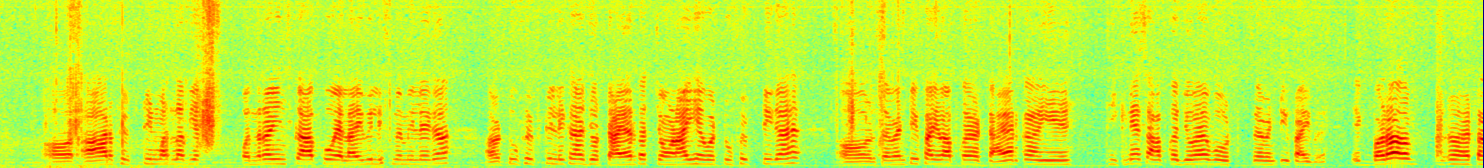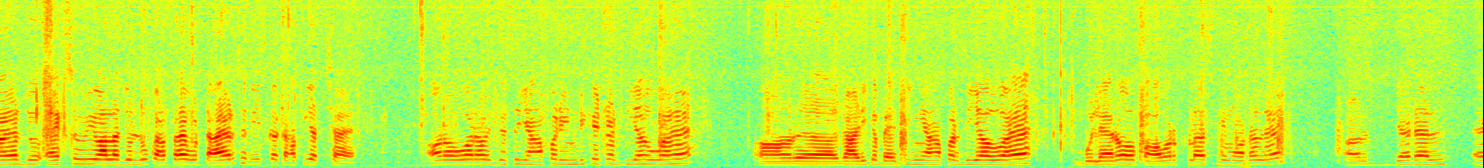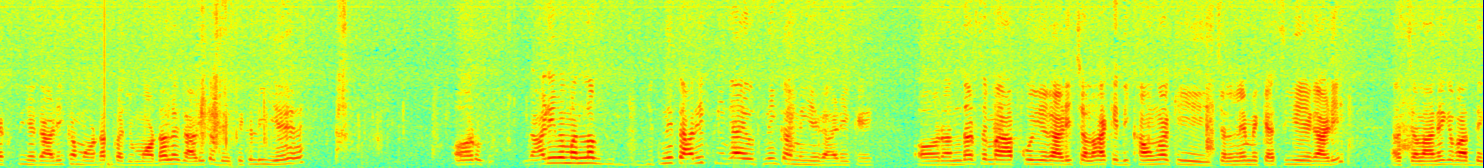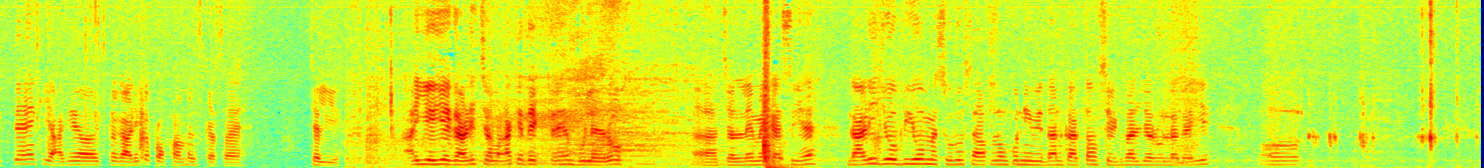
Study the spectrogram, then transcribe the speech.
और आर फिफ्टीन मतलब ये पंद्रह इंच का आपको एल इसमें मिलेगा। और 250 लिखा है, जो टायर का चौड़ाई है वो 250 का है। और 75 आपका टायर का ये थिकनेस आपका जो है वो 75 है। एक बड़ा टायर जो एक्स वाला जो लुक आता है, वो टायर से भी इसका काफ़ी अच्छा है। और ओवरऑल जैसे यहाँ पर इंडिकेटर दिया हुआ है, और गाड़ी का बैचिंग यहाँ पर दिया हुआ है। बुलेरो पावर प्लस ये मॉडल है, और जेड एल एक्स ये गाड़ी का मॉडल का जो मॉडल है, गाड़ी का बेसिकली ये है। और गाड़ी में मतलब जितनी तारीफ़ की जाए, उतनी कम ही है गाड़ी की। और अंदर से मैं आपको ये गाड़ी चला के दिखाऊँगा कि चलने में कैसी है ये गाड़ी। और चलाने के बाद देखते हैं कि आगे इसका गाड़ी का परफॉर्मेंस कैसा है। चलिए, आइए ये गाड़ी चला के देखते हैं बुलेरो। चलने में कैसी है। गाड़ी जो भी हो, मैं शुरू से आप लोगों को निवेदन करता हूँ सीट बेल्ट ज़रूर लगाइए। और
